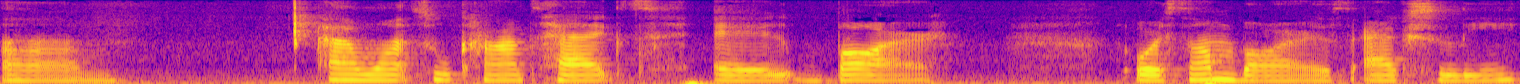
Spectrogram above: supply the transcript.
Um, I want to contact a bar or some bars actually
